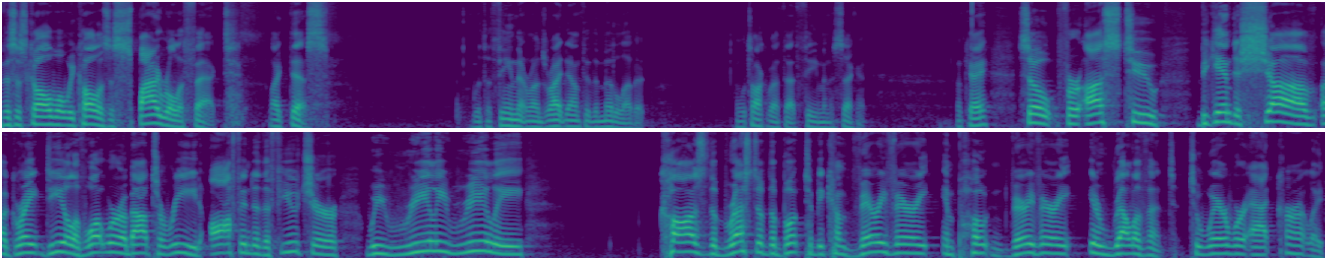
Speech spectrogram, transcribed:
This is called what we call as a spiral effect, like this, with a theme that runs right down through the middle of it. And we'll talk about that theme in a second. Okay? So, for us to begin to shove a great deal of what we're about to read off into the future, we really, really cause the rest of the book to become very, very impotent, very, very irrelevant to where we're at currently.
